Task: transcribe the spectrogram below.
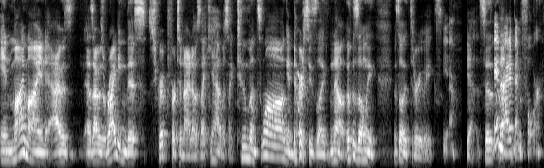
in my mind, I was as I was writing this script for tonight, I was like, yeah, it was like two months long, and Darcy's like, no, it was only it was only three weeks. Yeah. Yeah. So it might have been four.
